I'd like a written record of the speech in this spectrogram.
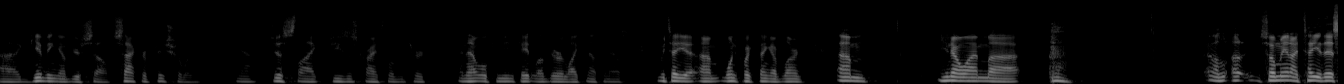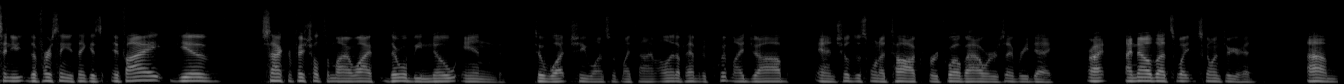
uh, giving of yourself sacrificially. Yeah, just like Jesus Christ loved the church. And that will communicate love to her like nothing else. Let me tell you um, one quick thing I've learned. Um, you know, I'm. Uh, uh, so, man, I tell you this, and you, the first thing you think is if I give sacrificial to my wife, there will be no end to what she wants with my time. I'll end up having to quit my job, and she'll just want to talk for 12 hours every day. All right? I know that's what's going through your head. Um,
